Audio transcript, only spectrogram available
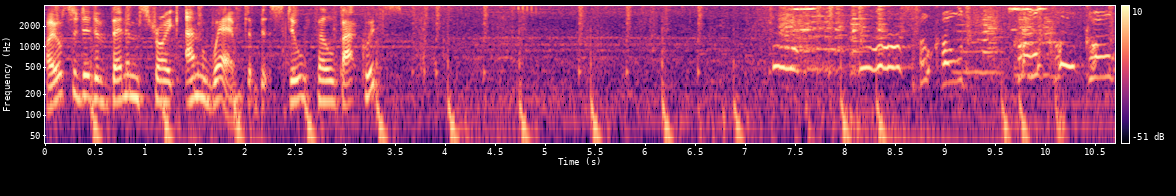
I also did a venom strike and webbed, but still fell backwards. So cold. Cold, cold, cold.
